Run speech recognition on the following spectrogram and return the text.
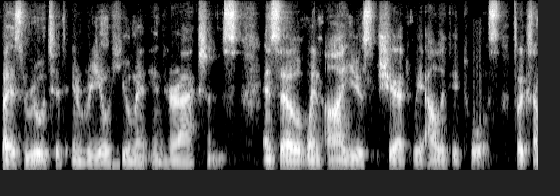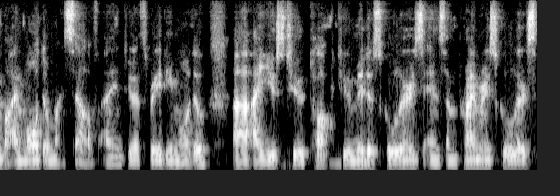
but it's rooted in real human interactions and so when i use shared reality tools for example i model myself into a 3d model uh, i used to talk to middle schoolers and some primary schoolers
